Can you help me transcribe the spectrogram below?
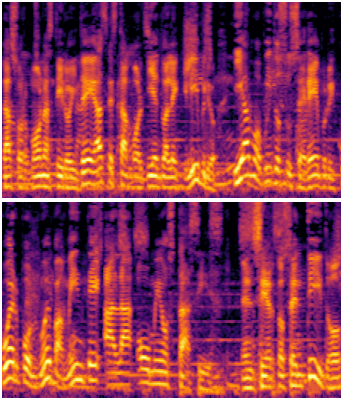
Las hormonas tiroideas están volviendo al equilibrio y ha movido su cerebro y cuerpo nuevamente a la homeostasis. En cierto sentido,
